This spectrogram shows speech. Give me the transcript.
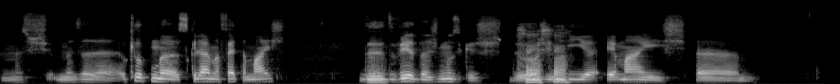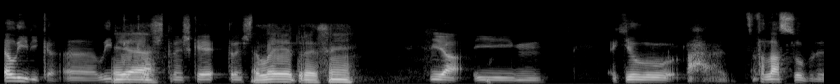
mas, mas uh, aquilo que me, se calhar me afeta mais de, de ver das músicas de Hum. Sim, hoje em sim. dia é mais ah, a lírica. A lírica Yeah. que eles transque, trans, A letra, sim. yeah, e hum, aquilo, pá, falar sobre,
